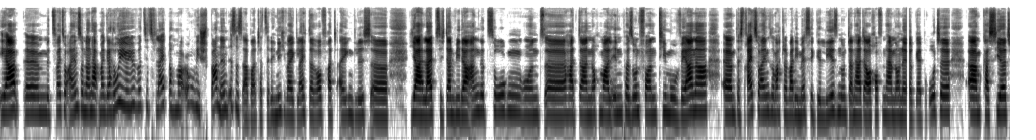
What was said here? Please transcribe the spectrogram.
ja, ähm, mit 2 zu 1 und dann hat man gedacht, uiuiui, wird es jetzt vielleicht nochmal irgendwie spannend, ist es aber tatsächlich nicht, weil gleich darauf hat eigentlich, äh, ja, Leipzig dann wieder angezogen und äh, hat dann nochmal in Person von Timo Werner ähm, das 3 zu 1 gemacht, dann war die Messe gelesen und dann hat er auch Hoffenheim noch eine gelb-rote ähm, kassiert.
